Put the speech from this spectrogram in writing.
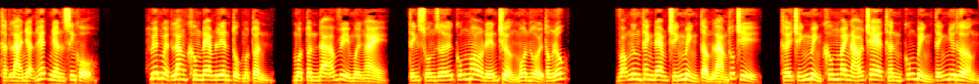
thật là nhận hết nhân sinh khổ. Huyết Nguyệt Lăng không đem liên tục một tuần, một tuần đã vì 10 ngày, tính xuống dưới cũng mau đến trưởng môn hồi tông lúc. Vọng ngưng thanh đem chính mình tẩm làm thuốc trì, thấy chính mình không manh áo che thân cũng bình tĩnh như thường,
